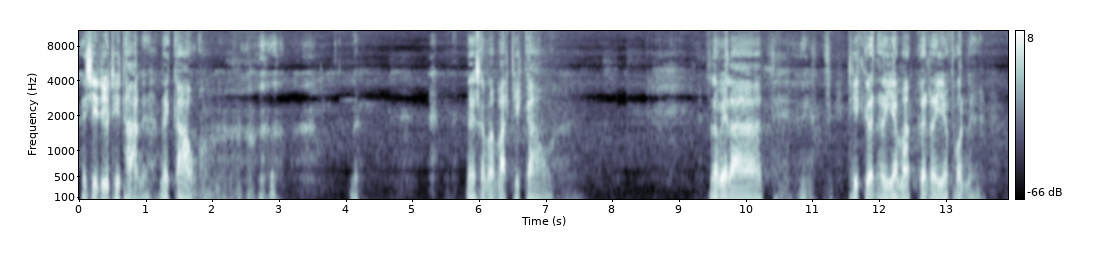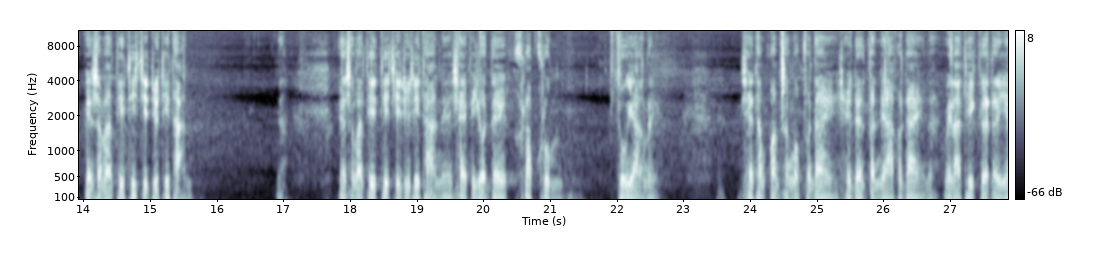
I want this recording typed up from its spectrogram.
ถ้าจิตอยู่ที่ฐานเนี่ยได้เก้าได้สมบัติที่เก้าแล้วเวลาที่เกิดอริยมรรคเกิดอริยผลเนี่ยเป็นสมาธิที่จิตอยู่ที่ฐานงั้นสมาธิที่จิตอยู่ที่ฐานเนี่ยใช้ประโยชน์ได้ครอบคลุมทุกอย่างเลย ใช้ทำความสงบก็ได้ ใช้เดินปัญญาก็ได้นะเวลาที่เกิดอริย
